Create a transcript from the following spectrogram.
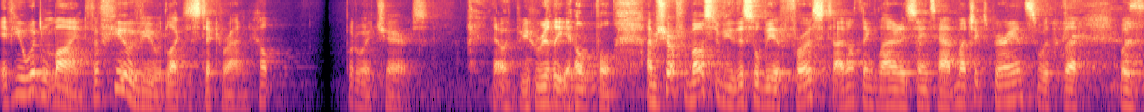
if you wouldn't mind, if a few of you would like to stick around, help put away chairs. That would be really helpful. I'm sure for most of you this will be a first. I don't think Latter Day Saints have much experience with uh, with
